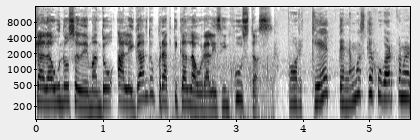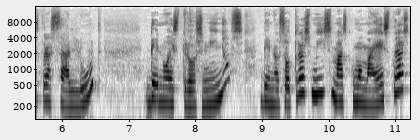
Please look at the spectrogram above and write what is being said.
Cada uno se demandó alegando prácticas laborales injustas. ¿Por qué tenemos que jugar con nuestra salud de nuestros niños? de nosotros mismas como maestras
